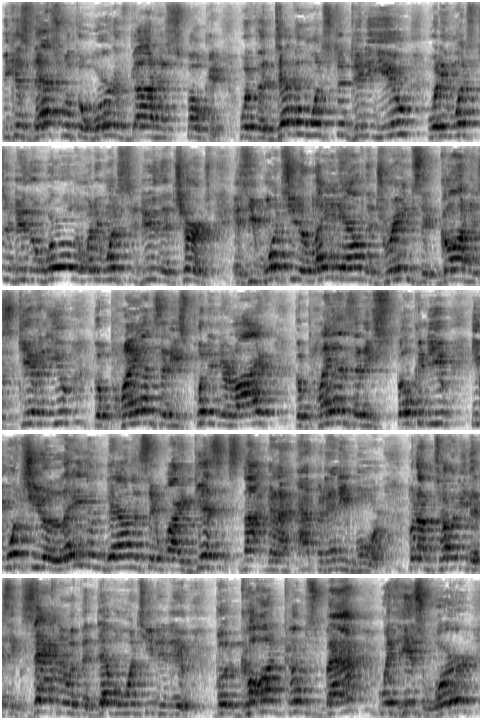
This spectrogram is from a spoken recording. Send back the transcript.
Because that's what the Word of God has spoken. What the devil wants to do to you, what he wants to do the world, and what he wants to do the church, is he wants you to lay down the dreams that God has given you, the plans that he's put in your life, the plans that he's spoken to you. He wants you to lay them down and say, well, I guess it's not going to happen anymore. But I'm telling you, that's exactly what the devil wants you to do. But God comes back with his Word,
